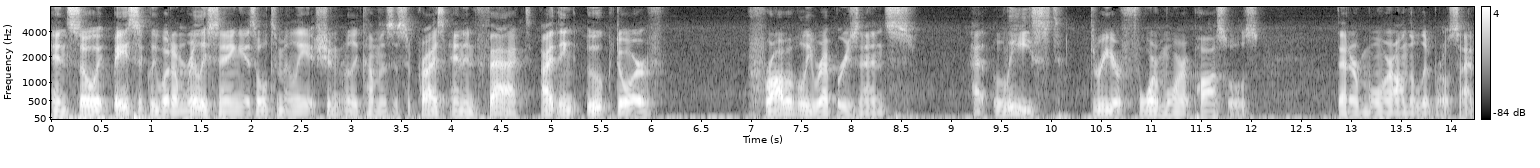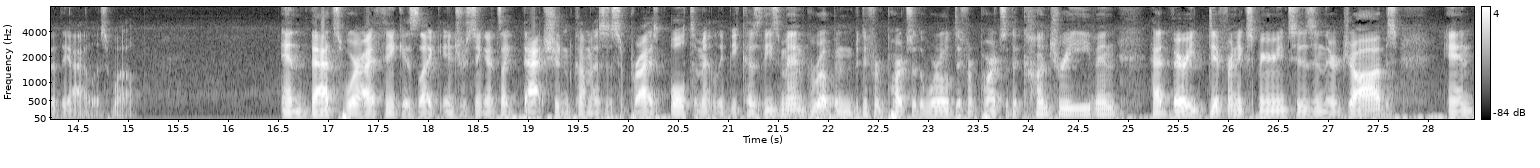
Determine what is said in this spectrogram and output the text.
And so it basically what I'm really saying is ultimately it shouldn't really come as a surprise. And in fact, I think Uchtdorf probably represents at least three or four more apostles that are more on the liberal side of the aisle as well. And that's where I think is like interesting. It's like that shouldn't come as a surprise ultimately because these men grew up in different parts of the world, different parts of the country even, had very different experiences in their jobs and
